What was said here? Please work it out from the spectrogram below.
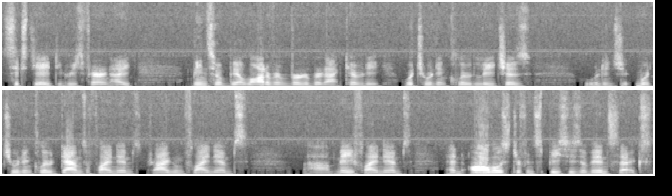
68 degrees Fahrenheit means there'll be a lot of invertebrate activity, which would include leeches, which would include damselfly nymphs, dragonfly nymphs, uh, mayfly nymphs, and all those different species of insects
